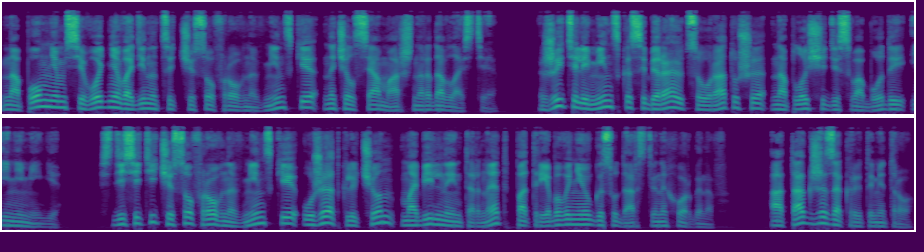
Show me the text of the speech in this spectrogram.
Напомним, сегодня в 11 часов ровно в Минске начался марш народовластия. Жители Минска собираются у ратуши на площади Свободы и Немиги. С 10 часов ровно в Минске уже отключен мобильный интернет по требованию государственных органов, а также закрыто метро.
